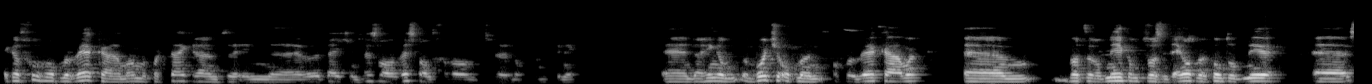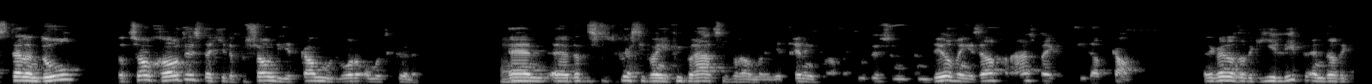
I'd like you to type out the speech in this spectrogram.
ik had vroeger op mijn werkkamer, mijn praktijkruimte, in, uh, een tijdje in Westland, Westland gewoond, nog niet ik. En daar hing een, een bordje op mijn, op mijn werkkamer. Um, wat erop neerkomt, het was in het Engels, maar het komt erop neer. Uh, stel een doel dat zo groot is dat je de persoon die het kan moet worden om het te kunnen. Oh. En uh, dat is dus een kwestie van je vibratie veranderen, je trilling veranderen. Je moet dus een, een, deel van jezelf gaan aanspreken die dat kan. En ik weet nog dat ik hier liep en dat ik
